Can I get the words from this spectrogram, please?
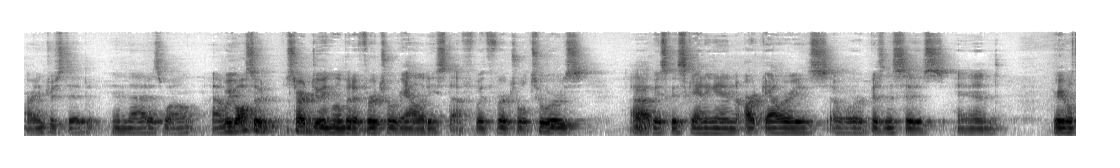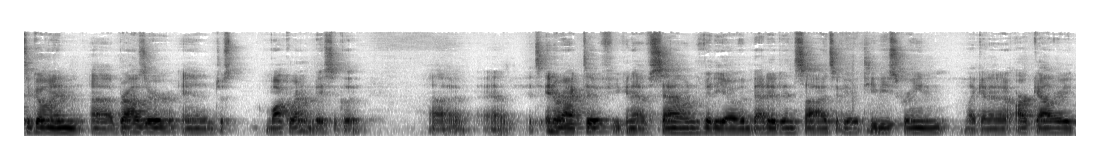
are interested in that as well. Uh, we've also started doing a little bit of virtual reality stuff with virtual tours, uh, basically scanning in art galleries or businesses, and you're able to go in uh, browser and just walk around basically. Uh, uh, it's interactive. You can have sound, video embedded inside. So if you have a TV screen, like in an art gallery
